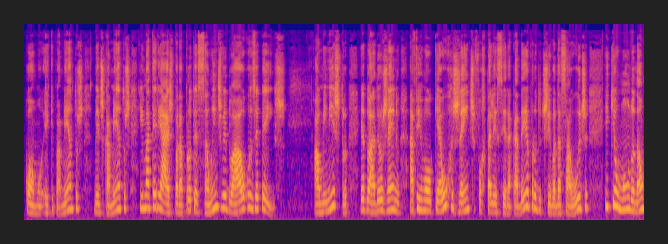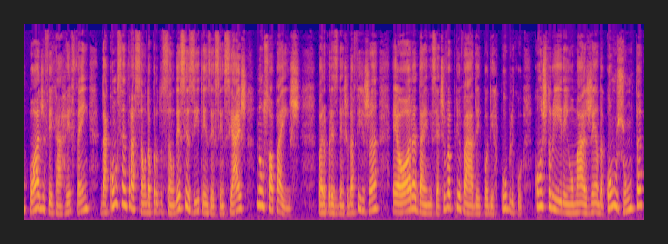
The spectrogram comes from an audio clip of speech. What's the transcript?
como equipamentos, medicamentos e materiais para proteção individual, os EPIs. Ao ministro, Eduardo Eugênio afirmou que é urgente fortalecer a cadeia produtiva da saúde e que o mundo não pode ficar refém da concentração da produção desses itens essenciais num só país. Para o presidente da Firjan, é hora da iniciativa privada e poder público construírem uma agenda conjunta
